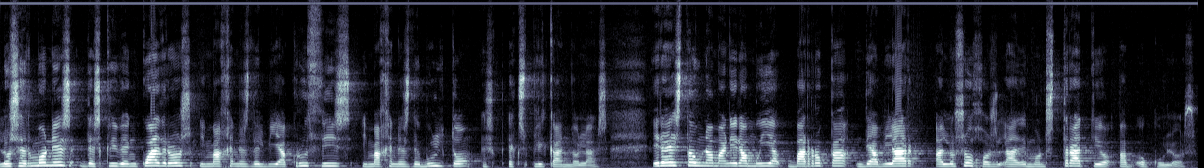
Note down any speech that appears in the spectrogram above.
Los sermones describen cuadros, imágenes del Via Crucis, imágenes de bulto, explicándolas. Era esta una manera muy barroca de hablar a los ojos, la demonstratio ab oculos.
